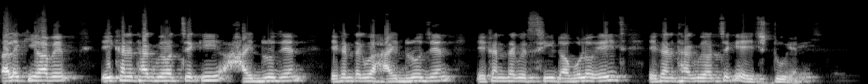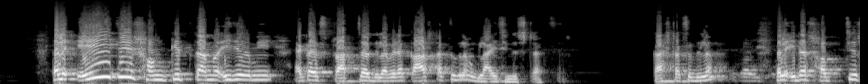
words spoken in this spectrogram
তাহলে কি হবে? এইখানে থাকবে হচ্ছে কি হাইড্রোজেন এখানে থাকবে হাইড্রোজেন এখানে থাকবে সি ডবল এইচ এখানে থাকবে হচ্ছে কি এইচ টু এন তাহলে এই যে সংকেতটা আমরা, এই যে আমি একটা স্ট্রাকচার দিলাম, এটা কার স্ট্রাকচার দিলাম? গ্লাইসিনের স্ট্রাকচার কার স্ট্রাকচার দিলাম? তাহলে এটা সবচেয়ে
